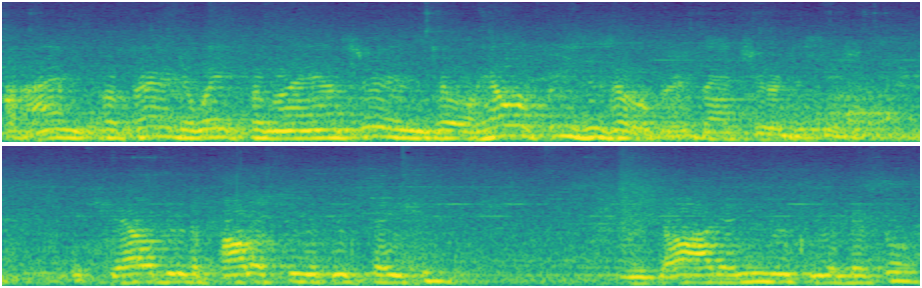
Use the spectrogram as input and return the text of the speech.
I'm prepared to wait for my answer until hell freezes over, if that's your decision. It shall be the policy of this nation to regard any nuclear missile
